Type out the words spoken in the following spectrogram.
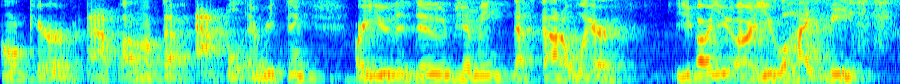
I don't care if Apple. I don't have to have Apple everything. Are you the dude, Jimmy, that's got to wear? Are you are you a hype beast?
